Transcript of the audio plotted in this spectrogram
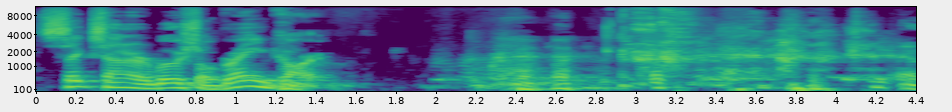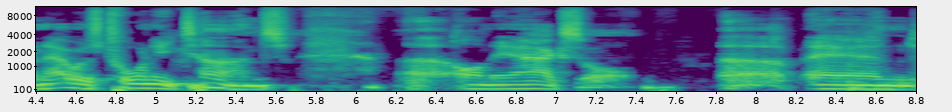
600 bushel grain cart. and that was 20 tons uh, on the axle. Uh, and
